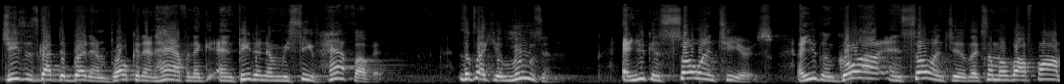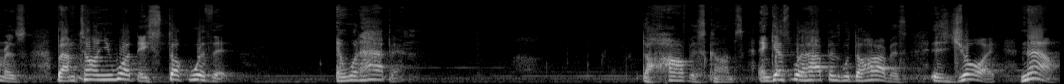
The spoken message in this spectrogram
Jesus got the bread and broke it in half, and, and Peter and them received half of it. It looks like you're losing, and you can sow in tears, and you can go out and sow in tears like some of our farmers. But I'm telling you what, they stuck with it, and what happened? The harvest comes, and guess what happens with the harvest? Is joy. Now,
